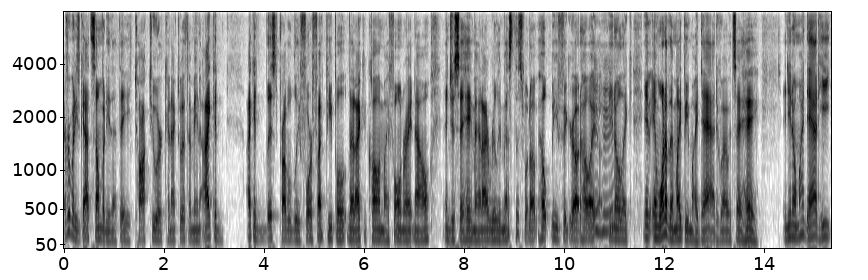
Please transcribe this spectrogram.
Everybody's got somebody that they talk to or connect with. I mean, I could. I could list probably four or five people that I could call on my phone right now and just say, "Hey, man, I really messed this one up. Help me figure out how I, uh, you Mhm. know, like." And, and one of them might be my dad, who I would say, "Hey," and you know, my dad, he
